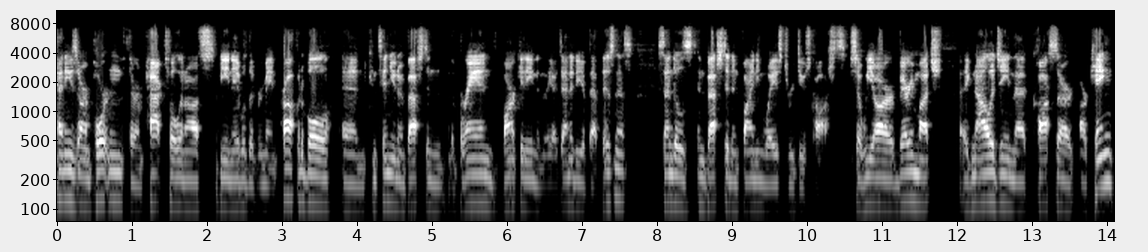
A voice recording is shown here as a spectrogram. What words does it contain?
pennies are important. They're impactful in us being able to remain profitable and continue to invest in the brand, marketing, and the identity of that business. Sendle's invested in finding ways to reduce costs. So we are very much acknowledging that costs are, are king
